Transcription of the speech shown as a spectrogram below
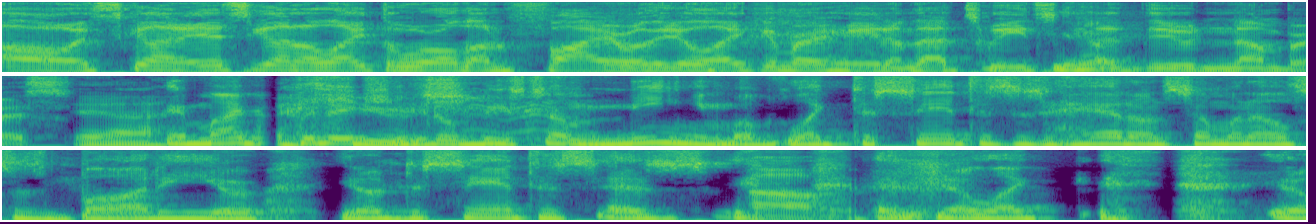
Oh, it's gonna it's gonna light the world on fire whether you like him or hate him. That tweet's You gonna know- do numbers. Yeah. In my prediction, Huge. it'll be some meme of like DeSantis's head on someone else's body, or you know, DeSantis as Oh. and, you know, like you know,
